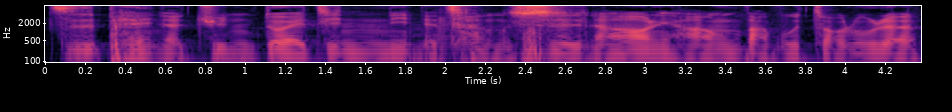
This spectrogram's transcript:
支配你的军队，经营你的城市，然后你好像仿佛走入了。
